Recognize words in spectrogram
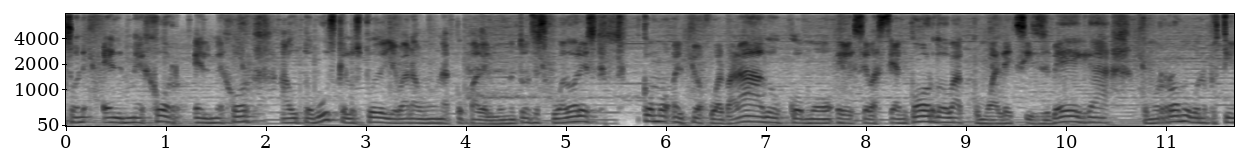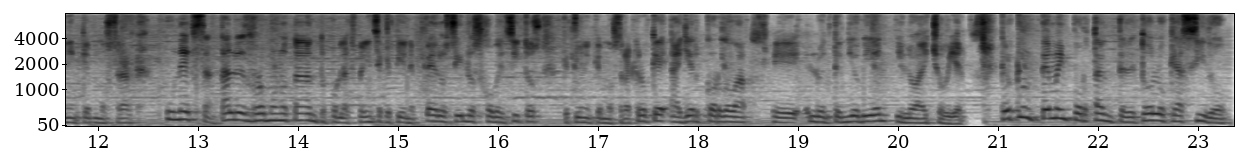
son el mejor, el mejor autobús que los puede llevar a una Copa del Mundo. Entonces, jugadores como el Piojo Alvarado, como eh, Sebastián Córdoba, como Alexis Vega, como Romo, bueno, pues tienen que mostrar un extra. Tal vez Romo no tanto por la experiencia que tiene, pero sí los jovencitos que tienen que mostrar. Creo que ayer Córdoba eh, lo entendió bien y lo ha hecho bien. Creo que un tema importante de todo lo que ha sido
